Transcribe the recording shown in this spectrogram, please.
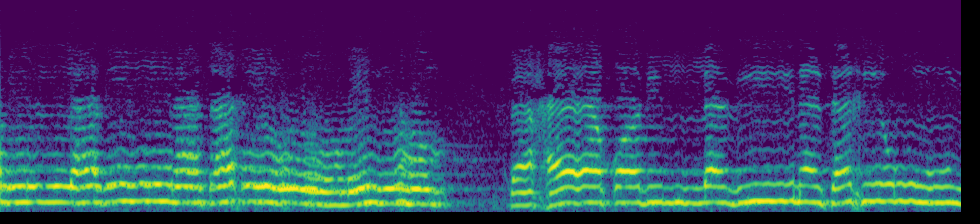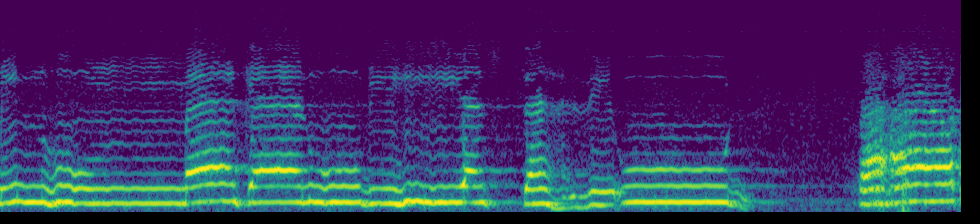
بالذين سخروا منهم فحاق بالذين سخروا منهم ما كانوا به يستهزئون فحاق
